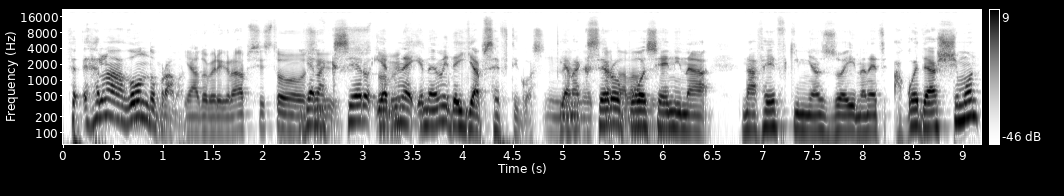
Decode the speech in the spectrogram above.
Θε- θέλω να δω το πράγμα. Για να το περιγράψεις στο... Για να σι- ξέρω, στο για, μι- να, για να μην είμαι για ψεύτικος. Ναι, για να ναι, ξέρω καταλάβω. πώς είναι να, να φεύγει μια ζωή, να είναι έτσι. Ακούεται άσχημον,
